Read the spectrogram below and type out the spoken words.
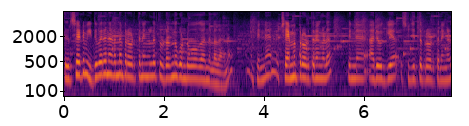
തീർച്ചയായിട്ടും ഇതുവരെ നടന്ന പ്രവർത്തനങ്ങൾ തുടർന്ന് കൊണ്ടുപോകുക എന്നുള്ളതാണ്. പിന്നെ ക്ഷേമ പ്രവർത്തനങ്ങൾ പിന്നെ ആരോഗ്യ ശുചിത്വ പ്രവർത്തനങ്ങൾ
